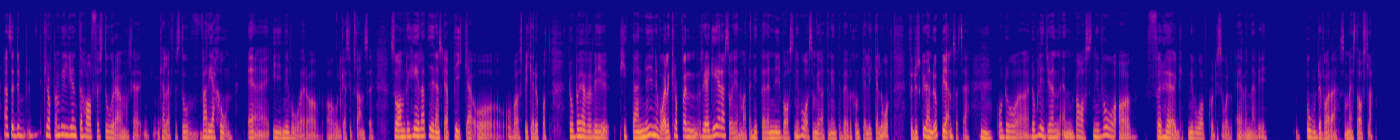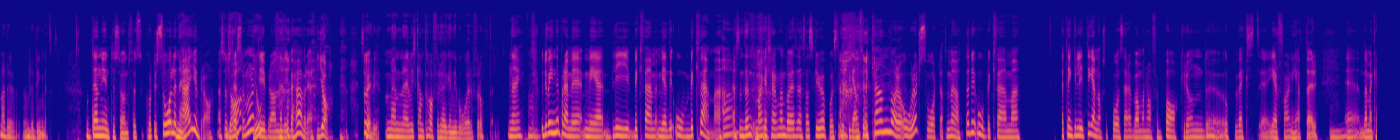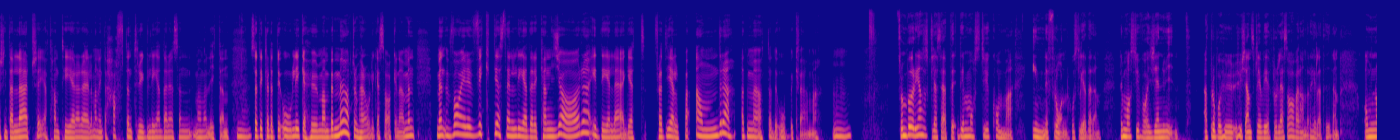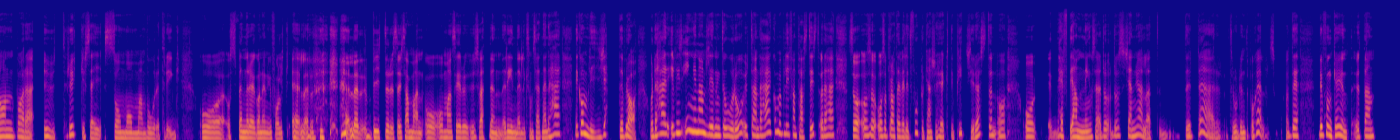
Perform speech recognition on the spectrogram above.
Alltså det, kroppen vill ju inte ha för stora, man ska kalla det för stor variation eh, i nivåer av, av olika substanser. Så om det hela tiden ska pika och, och vara spikar uppåt, då behöver vi ju hitta en ny nivå. Eller kroppen reagerar så genom att den hittar en ny basnivå som gör att den inte behöver sjunka lika lågt. För du ska ju ändå upp igen så att säga. Och då, då blir det ju en, en basnivå av för hög nivå av kortisol även när vi borde vara som mest avslappnade under dygnet. Och den är ju inte sund, för kortisolet Nej. är ju bra. Alltså Ja, stresshormonet är ju bra när vi behöver det. Ja, så är det ju. Men eh, vi ska inte ha för höga nivåer för ofta. Liksom. Nej. Mm. Och du var inne på det här med, med bli bekväm med det obekväma. Ja. Alltså den, man kan känna att man börjar nästan skruva på sig lite grann. För det kan vara oerhört svårt att möta det obekväma. Jag tänker lite grann också på så här, vad man har för bakgrund, Mm. eh, uppväxt, eh, erfarenheter. Eh, där man kanske inte har lärt sig att hantera det, eller man har inte haft en trygg ledare sedan man var liten. Nej. Så det är klart att det är olika hur man bemöter de här olika sakerna. Men, men vad är det viktigaste en ledare kan göra i det läget för att hjälpa andra att möta det obekväma? Mm. Från början så skulle jag säga att det, det måste ju komma inifrån hos ledaren. Det måste ju vara genuint. Apropå hur, hur känsliga vi är för att läsa av varandra hela tiden. Om någon bara uttrycker sig som om man vore trygg och, och spänner ögonen i folk eller, eller biter sig samman och, och man ser hur svetten rinner. Liksom, så att, nej, det här det kommer bli jättebra. Och det, här, det finns ingen anledning till oro, utan det här kommer bli fantastiskt. Och, det här, så, och, så, och så pratar jag väldigt fort och kanske högt i pitch i rösten och, och häftig andning. Och så där, då, då känner ju alla att det där tror du inte på själv. Det, det funkar ju inte. Utan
